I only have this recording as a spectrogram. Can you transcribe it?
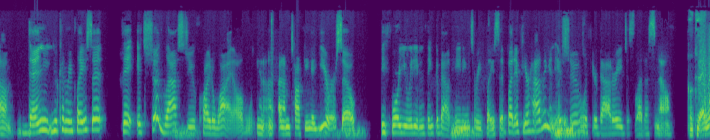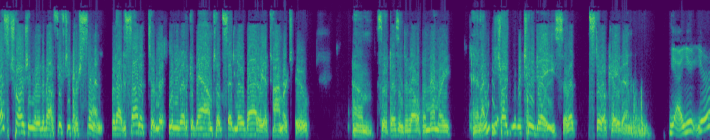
Um, then you can replace it. That it should last you quite a while, you know, and I'm talking a year or so before you would even think about needing to replace it. But if you're having an issue with your battery, just let us know. Okay, I was charging it at about 50%, but I decided to let, maybe let it go down until it said low battery a time or two um, so it doesn't develop a memory. And I'm yeah. charging every two days, so that's still okay then. Yeah, you you're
